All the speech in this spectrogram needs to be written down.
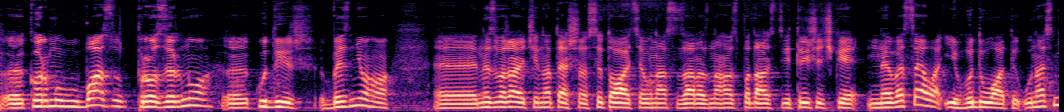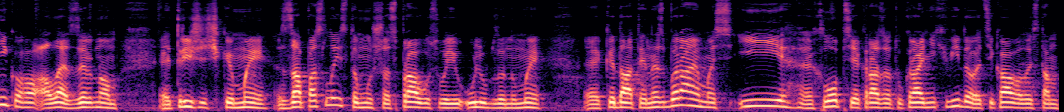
е, кормову базу, про зерно, е, куди ж без нього. Е, Незважаючи на те, що ситуація у нас зараз на господарстві трішечки невесела і годувати у нас нікого, але зерном е, трішечки ми запаслись, тому що справу свою улюблену ми е, кидати не збираємось. І е, хлопці якраз от у крайніх відео цікавились там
